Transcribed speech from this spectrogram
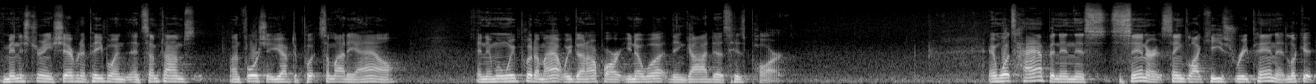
ministering, shepherding people, and, and sometimes, unfortunately, you have to put somebody out. And then when we put them out, we've done our part, you know what? Then God does his part. And what's happened in this sinner, it seems like he's repented. Look at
